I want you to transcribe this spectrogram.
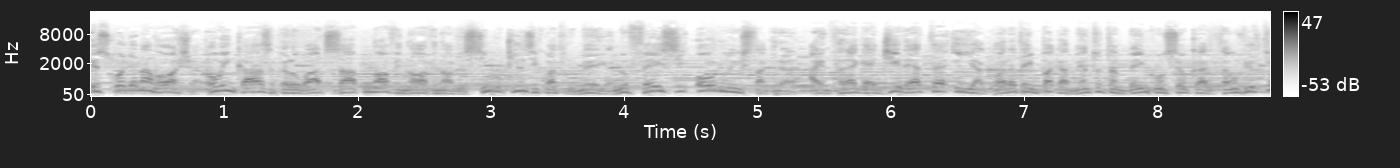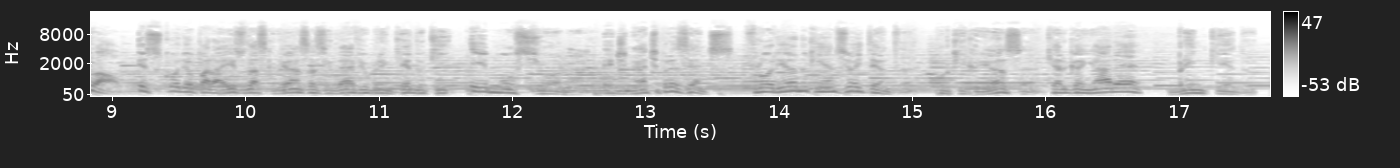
Escolha na loja ou em casa pelo WhatsApp 99951546 no Face ou no Instagram. A entrega é direta e agora tem pagamento também com seu cartão virtual. Escolha o paraíso das crianças e leve o brinquedo que emociona. Ednet Presentes, Floriano 580. Porque criança quer ganhar é brinquedo.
